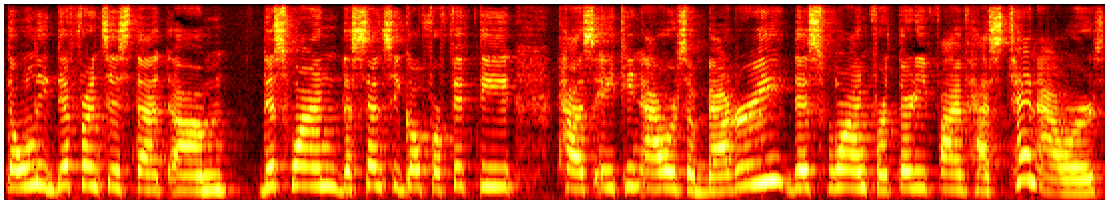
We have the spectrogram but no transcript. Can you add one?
The only difference is that um, this one, the Scentsy Go for 50 has 18 hours of battery. This one for 35 has 10 hours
